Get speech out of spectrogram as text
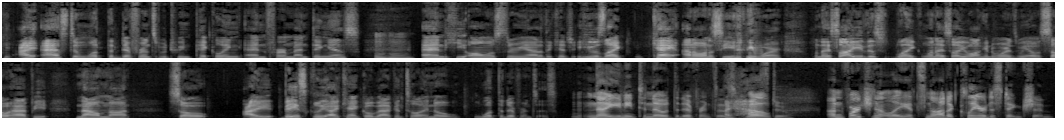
I asked him what the difference between pickling and fermenting is, mm-hmm. and he almost threw me out of the kitchen. He was like, "Okay, I don't want to see you anymore." When I saw you this, like when I saw you walking towards me, I was so happy. Now I'm not. So I basically I can't go back until I know what the difference is. Now you need to know what the difference is. I have well, to. Unfortunately, it's not a clear distinction.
